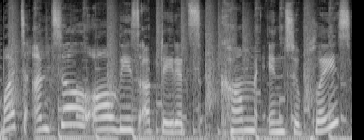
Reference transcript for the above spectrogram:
But until all these updates come into place,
